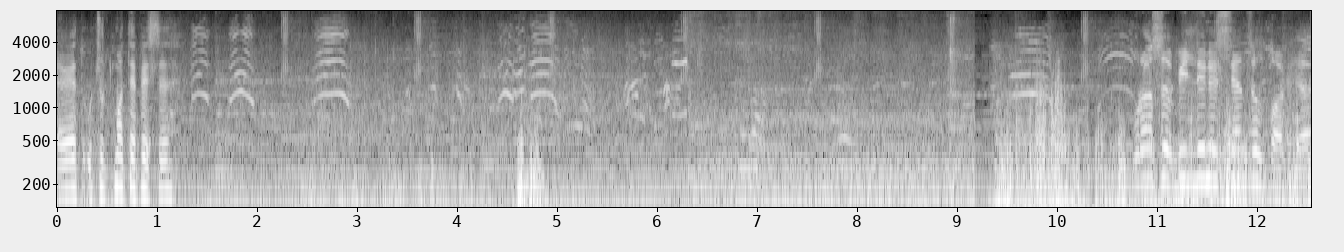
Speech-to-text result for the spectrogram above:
Evet uçurtma tepesi. Burası bildiğiniz Central Park ya.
